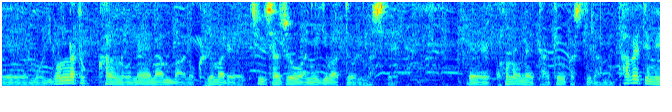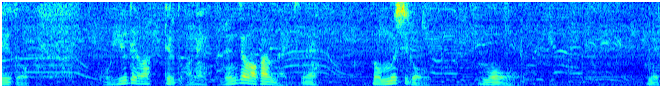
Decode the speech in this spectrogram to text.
えー、もういろんなとこからのねナンバーの車で駐車場はにぎわっておりまして、えー、このね竹岡式ラーメン食べてみるとお湯で割ってるとかね全然わかんないですね。もうむしろもうもう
